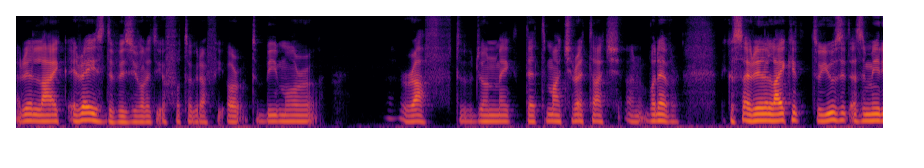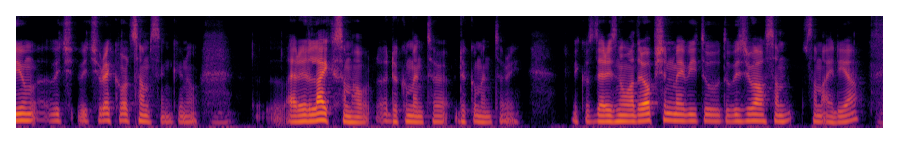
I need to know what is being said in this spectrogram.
I really like erase the visuality of photography or to be more rough to don't make that much retouch and whatever because i really like it to use it as a medium which which records something you know. Mm-hmm. I really like somehow a documentary documentary because there is no other option maybe to to visual some some idea. Mm-hmm.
